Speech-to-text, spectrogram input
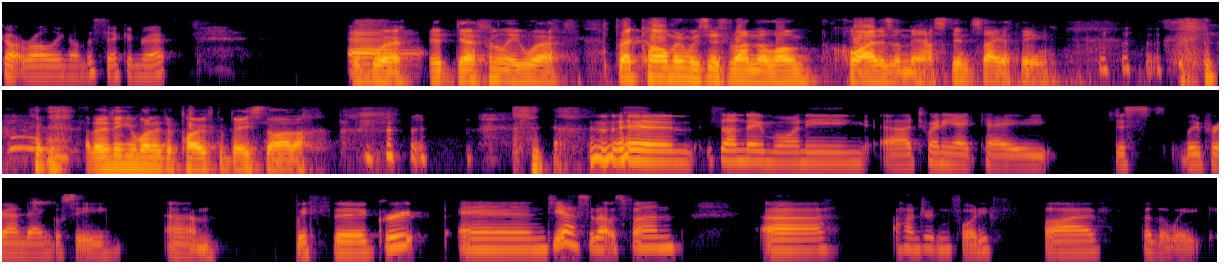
got rolling on the second rep. It uh, worked. It definitely worked. Brett Coleman was just running along quiet as a mouse, didn't say a thing. I don't think he wanted to poke the beast either. and then Sunday morning, uh, 28k, just loop around Anglesea um, with the group, and yeah, so that was fun. Uh, 145 for the week.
